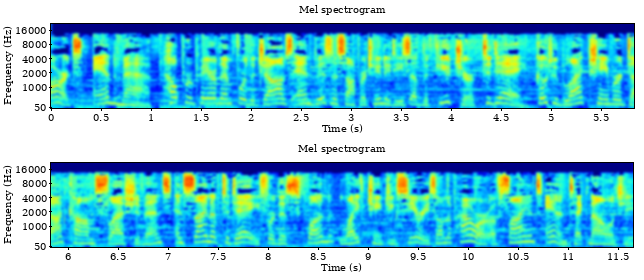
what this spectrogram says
arts, and math. Help prepare them for the jobs and business opportunities of the future today. Go to blackchamber.com slash events and sign up today for this fun, life-changing series on the power of science and technology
